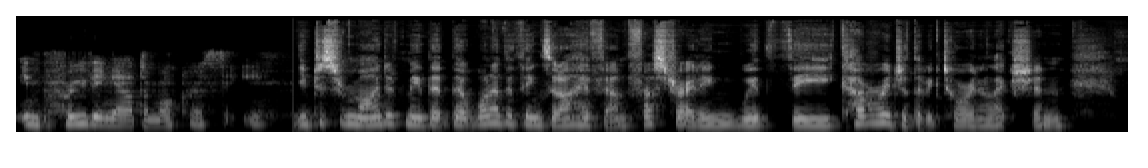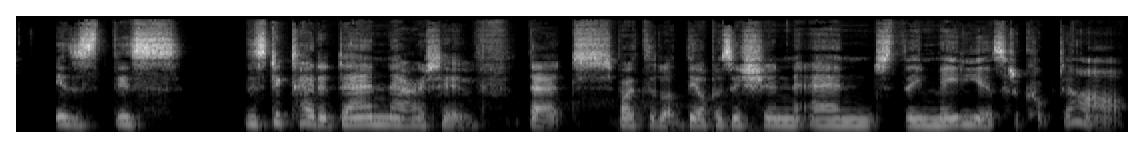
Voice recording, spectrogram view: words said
improving our democracy. You just reminded me that, that one of the things that I have found frustrating with the coverage of the Victorian election is this this dictator Dan narrative that both the, the opposition and the media sort of cooked up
